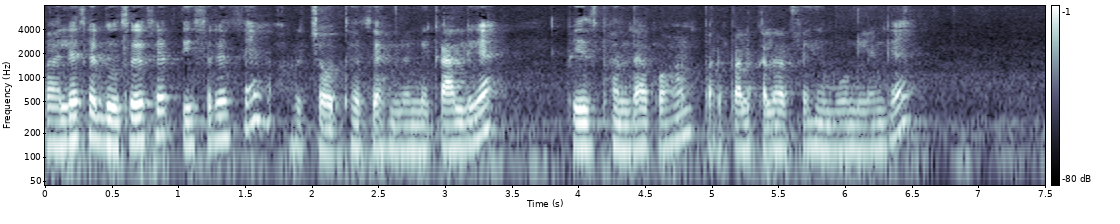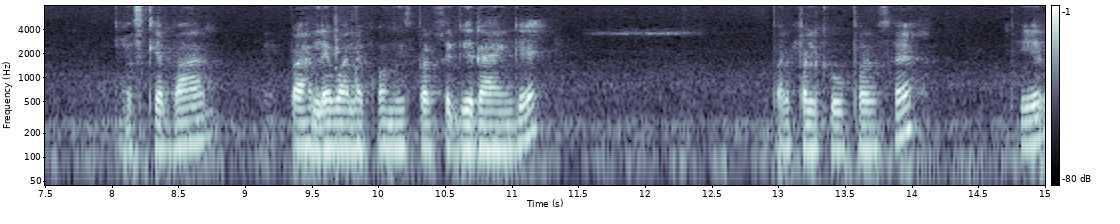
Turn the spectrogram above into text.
पहले से दूसरे से, तीसरे से और चौथे से हमने निकाल लिया। फिर इस फंदा को हम पर्पल कलर से ही बुन लेंगे। उसके बाद पहले वाले को हम इस पर से गिराएँगे, पर्पल के ऊपर से। फिर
